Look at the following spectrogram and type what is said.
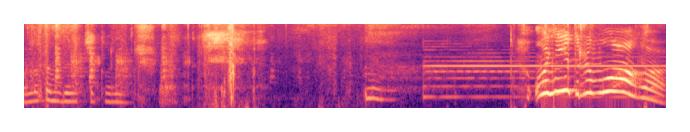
Воно там дивиться планшет. О, ні, тривога!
